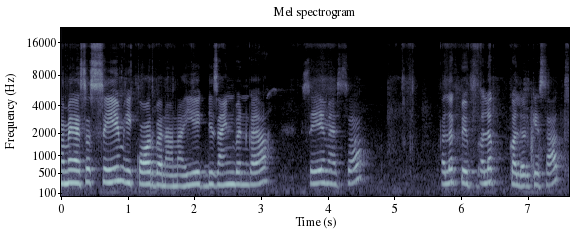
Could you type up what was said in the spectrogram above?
हमें ऐसा सेम एक और बनाना है ये एक डिज़ाइन बन गया सेम ऐसा अलग पे अलग कलर के साथ।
